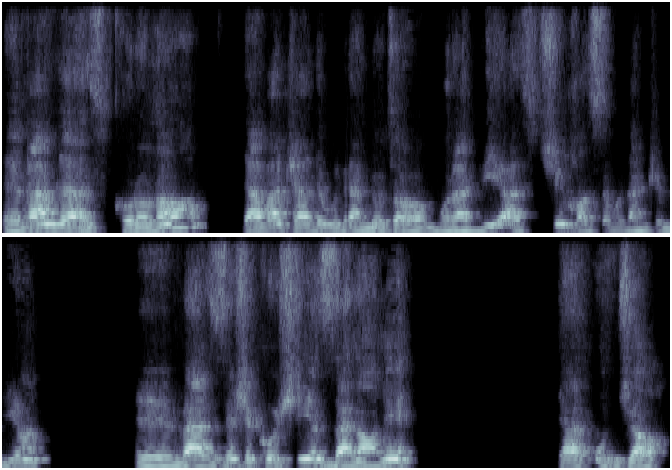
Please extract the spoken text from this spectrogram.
قبل از کرونا دعوت کرده بودن دو تا مربی از چین خواسته بودن که بیان ورزش کشتی زنانه در اونجا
